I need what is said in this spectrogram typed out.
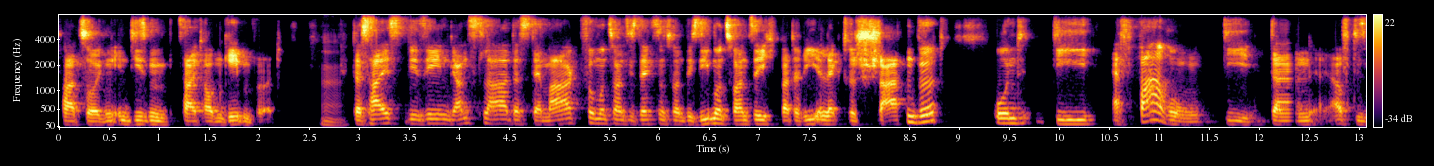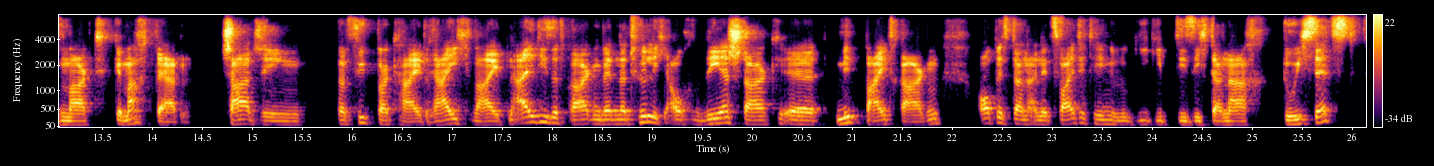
Fahrzeugen in diesem Zeitraum geben wird. Hm. Das heißt, wir sehen ganz klar, dass der Markt 25, 26, 27 batterieelektrisch starten wird. Und die Erfahrungen, die dann auf diesem Markt gemacht werden, Charging, Verfügbarkeit, Reichweiten, all diese Fragen werden natürlich auch sehr stark äh, mit beitragen, ob es dann eine zweite Technologie gibt, die sich danach durchsetzt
